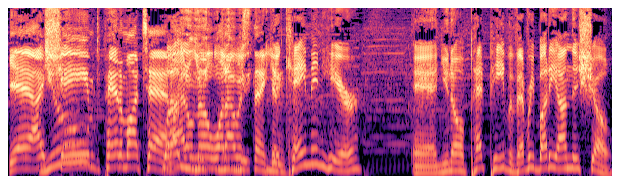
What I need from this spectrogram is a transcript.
Yeah, I You- shamed Panama Ted. Well, I don't you- know what you- I was thinking. You came in here, and you know, a pet peeve of everybody on this show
